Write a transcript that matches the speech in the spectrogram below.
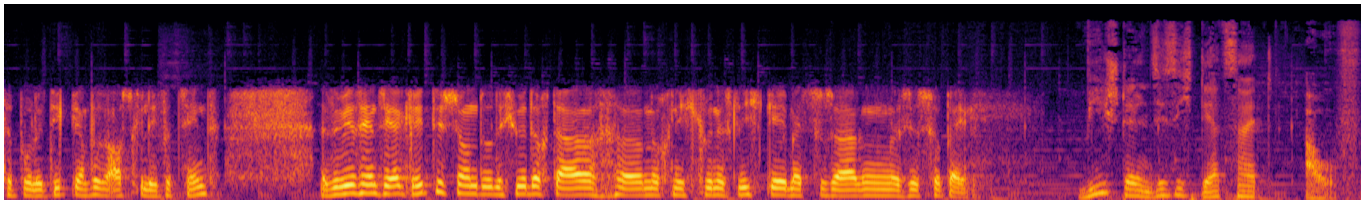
der Politik einfach ausgeliefert sind. Also wir sind sehr kritisch und, ich würde auch da äh, noch nicht grünes Licht geben, als zu sagen, es ist vorbei. Wie stellen Sie sich derzeit auf?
